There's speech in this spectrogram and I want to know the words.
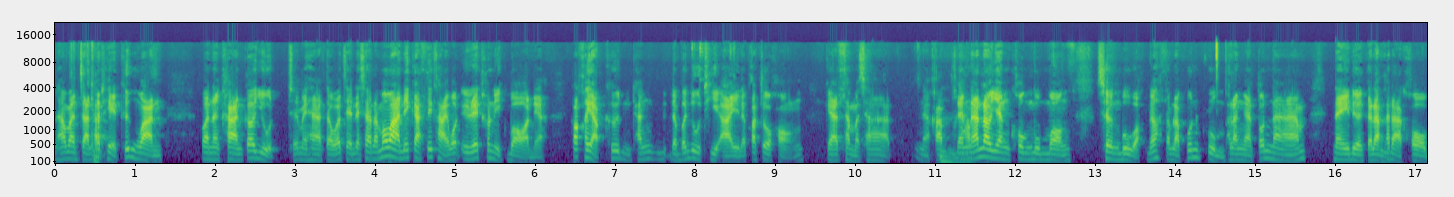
นะฮะวันจันทร์ก็ครับ trade ครึ่งวัน วันอังคารก็หยุดใช่ไหมฮะแต่ว่าเจนในชาติเมื่อวานนี้การซื้อขายบน electronic board เนี่ยก็ขยับขึ้นทั้ง WTI แล้วก็ตัวของแก๊สธรรมชาตินะครับอืมดังนั้นเรายังคงมุมมองเชิงบวกเนาะสำหรับหุ้นกลุ่มพลังงานต้นน้ำในเดือนกรกฎาคม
